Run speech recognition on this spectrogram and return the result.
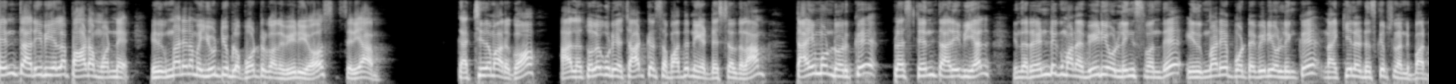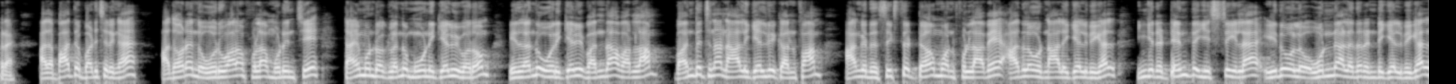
டென்த் அறிவியல்ல பாடம் ஒன்று இதுக்கு முன்னாடி நம்ம யூடியூப்ல போட்டிருக்கோம் அந்த வீடியோஸ் சரியா? கச்சிதமா இருக்கும். அதில் சொல்லக்கூடிய ஷார்ட்கட்ஸை பார்த்து நீங்கள் டெஸ்ட் எழுதலாம். Time and work plus tenth அறிவியல். இந்த ரெண்டுக்குமான வீடியோ லிங்க்ஸ் வந்து இதுக்கு முன்னாடியே போட்ட வீடியோ லிங்க் நான் கீழே டிஸ்கிரிப்ஷனில் நிப்பாட்டுறேன். அதை பார்த்து படிச்சிருங்க அதோட இந்த ஒரு வாரம் ஃபுல்லாக முடிஞ்சு டைம் அண்ட் ஒர்க்லேருந்து மூணு கேள்வி வரும். இதுலேருந்து ஒரு கேள்வி வந்தால் வரலாம். வந்துச்சுன்னா நாலு கேள்வி கன்ஃபார்ம் அங்கே இது சிக்ஸ்த்து டேர்ம் ஒன் ஃபுல்லாகவே அதில் ஒரு நாலு கேள்விகள். இங்கே டென்த்து ஹிஸ்ட்ரியில் இது ஒரு ஒன்று அல்லது ரெண்டு கேள்விகள்.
